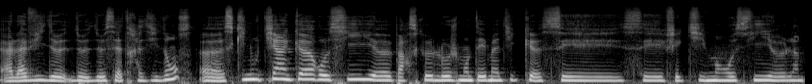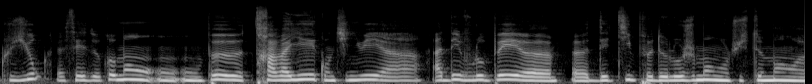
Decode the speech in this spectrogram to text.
à la vie de, cette résidence. Euh, ce qui nous tient à cœur aussi, euh, parce que le logement thématique, c'est effectivement aussi l'inclusion. C'est de comment on, peut travailler, continuer à, développer des types de logements, justement,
